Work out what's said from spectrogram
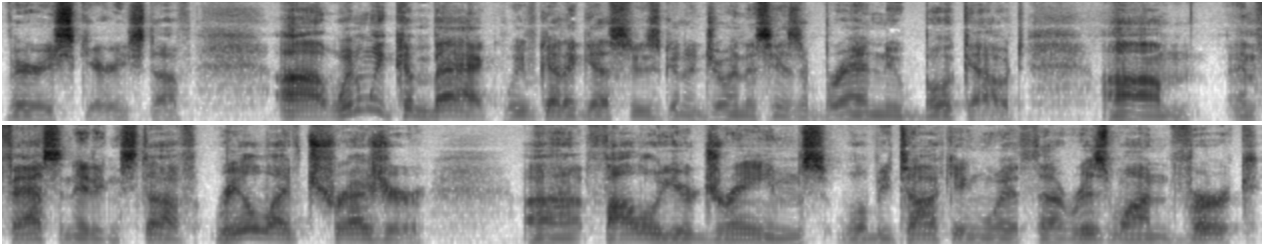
Very scary stuff. Uh, when we come back, we've got a guest who's going to join us. He has a brand new book out um, and fascinating stuff. Real life treasure. Uh, Follow your dreams. We'll be talking with uh, Rizwan Virk.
